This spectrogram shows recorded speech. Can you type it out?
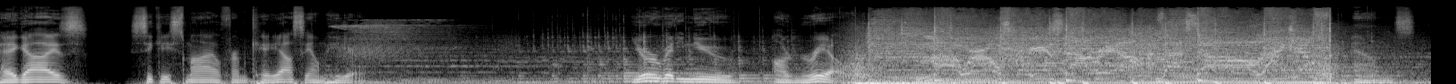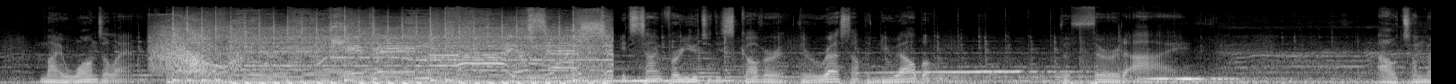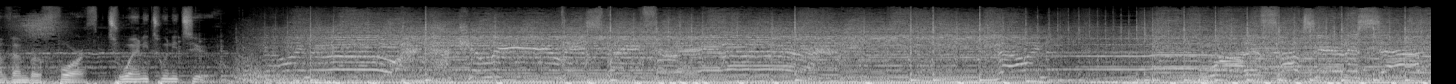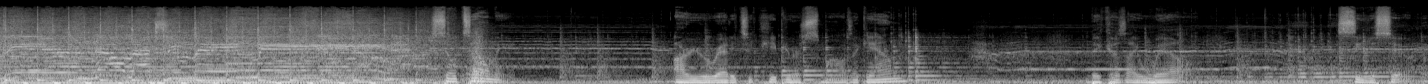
Hey guys, CK Smile from Chaoseum here. You already knew Unreal. And My Wonderland. It's time for you to discover the rest of the new album, The Third Eye. Out on November 4th, 2022. So tell me, are you ready to keep your smiles again? Because I will. See you soon.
